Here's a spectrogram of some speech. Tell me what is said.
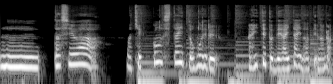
うん、うん私は、まあ、結婚したいと思える相手と出会いたいなっていうのが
